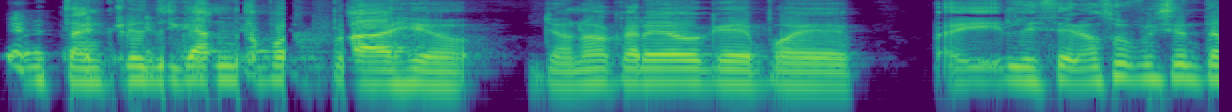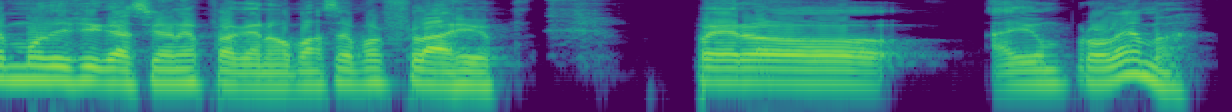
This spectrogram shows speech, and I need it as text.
están criticando por plagio. Yo no creo que, pues, le hicieron suficientes modificaciones para que no pase por plagio. Pero hay un problema,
